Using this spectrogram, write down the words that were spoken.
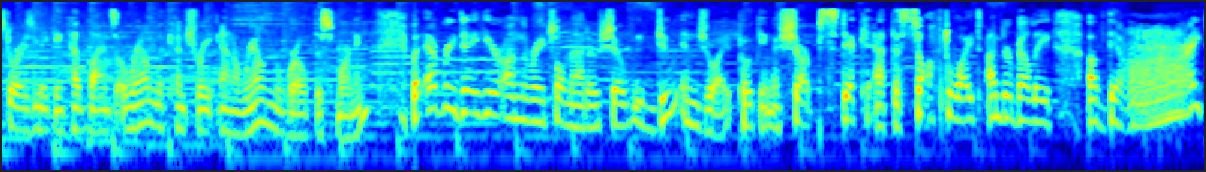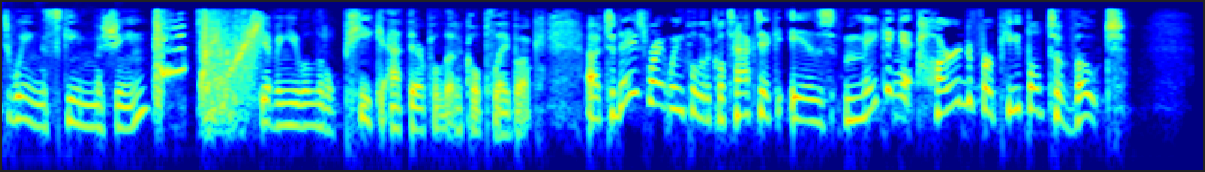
Stories making headlines around the country and around the world this morning. But every day here on the Rachel Maddow Show, we do enjoy poking a sharp stick at the soft white underbelly of the right wing scheme machine giving you a little peek at their political playbook. Uh, today's right wing political tactic is making it hard for people to vote.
